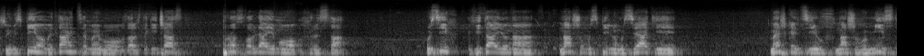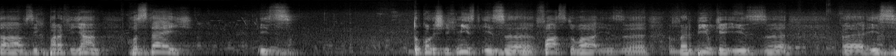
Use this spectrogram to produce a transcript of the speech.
своїми співами, танцями, бо зараз такий час, прославляємо Христа. Усіх вітаю на нашому спільному святі, мешканців нашого міста, всіх парафіян, гостей із доколишніх міст, із е, Фастова, із е, Вербівки, із, е, із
